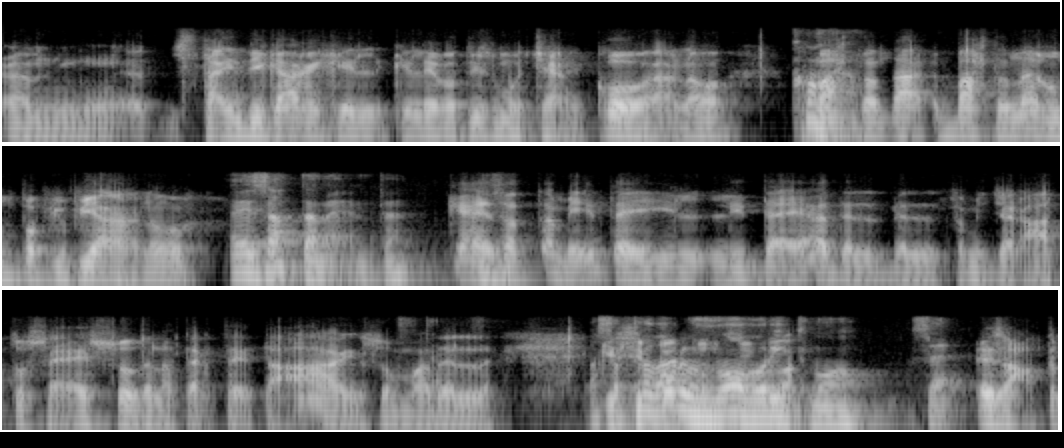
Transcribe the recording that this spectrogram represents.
ehm, sta a indicare che, che l'erotismo c'è ancora, no? Basta, no? andare, basta andare un po' più piano, Esattamente. che è esattamente il- l'idea del, del famigerato sesso della terza età, insomma, del, Basta trovare un nuovo ritmo. Sì. Esatto,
